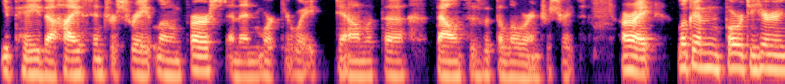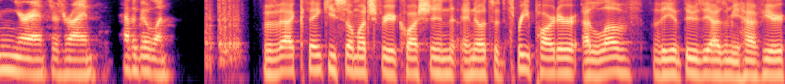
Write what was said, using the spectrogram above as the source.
you pay the highest interest rate loan first and then work your way down with the balances with the lower interest rates. All right. Looking forward to hearing your answers, Ryan. Have a good one. Vivek, thank you so much for your question. I know it's a three parter. I love the enthusiasm you have here.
